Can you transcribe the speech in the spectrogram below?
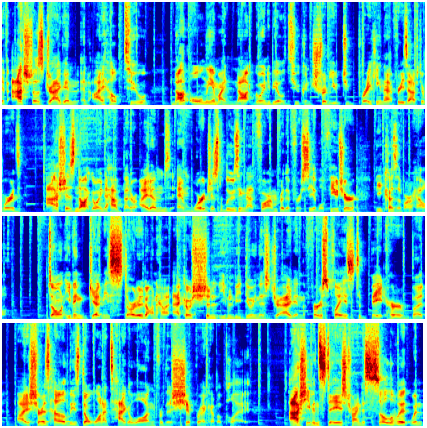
If Ashe does Dragon and I help too, not only am I not going to be able to contribute to breaking that freeze afterwards, Ashe is not going to have better items, and we're just losing that farm for the foreseeable future because of our health. Don't even get me started on how Ekko shouldn't even be doing this drag in the first place to bait her, but I sure as hell at least don't want to tag along for this shipwreck of a play. Ashe even stays trying to solo it when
